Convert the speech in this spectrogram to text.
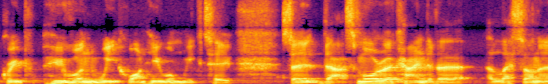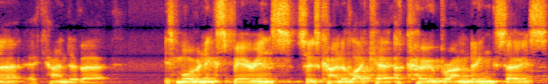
group? Who won week one? Who won week two? So that's more of a kind of a, a less on a, a kind of a. It's more of an experience. So it's kind of like a, a co-branding. So it's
